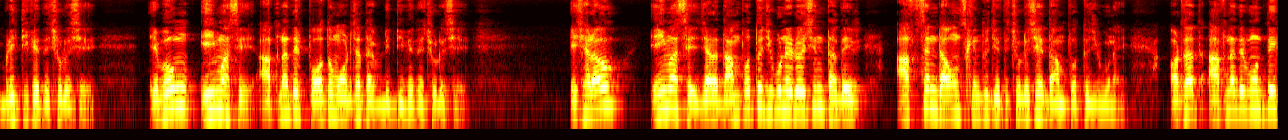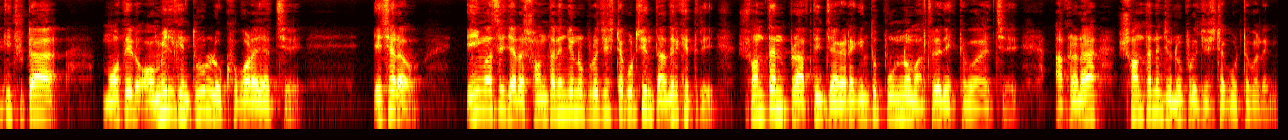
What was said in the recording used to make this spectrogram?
বৃদ্ধি পেতে চলেছে এবং এই মাসে আপনাদের পদমর্যাদা বৃদ্ধি পেতে চলেছে। এছাড়াও এই মাসে যারা দাম্পত্য জীবনে রয়েছেন, তাদের আপস অ্যান্ড ডাউনস কিন্তু যেতে চলেছে দাম্পত্য জীবনে। অর্থাৎ আপনাদের মধ্যে কিছুটা মতের অমিল কিন্তু লক্ষ্য করা যাচ্ছে। এছাড়াও এই মাসে যারা সন্তানের জন্য প্রচেষ্টা করছেন, তাদের ক্ষেত্রে সন্তান প্রাপ্তির জায়গাটা কিন্তু পূর্ণ মাত্রায় দেখতে পাওয়া যাচ্ছে। আপনারা সন্তানের জন্য প্রচেষ্টা করতে পারেন।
